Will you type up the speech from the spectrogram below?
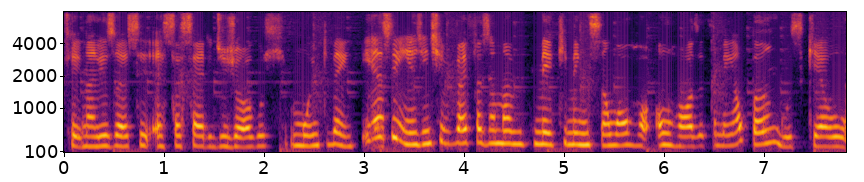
Finalizou esse, essa série de jogos muito bem. E assim, a gente vai fazer uma meio que menção honrosa também ao Pangos, que é o,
